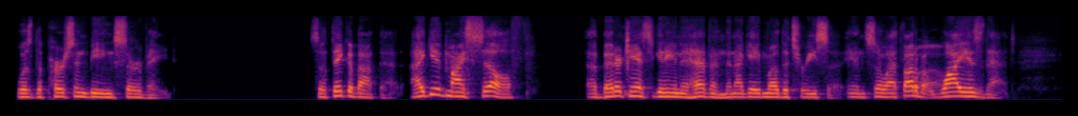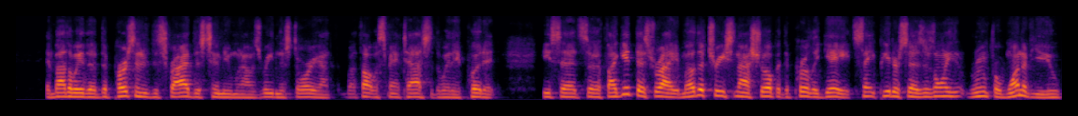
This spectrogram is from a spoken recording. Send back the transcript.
was the person being surveyed. So think about that. I give myself a better chance of getting into heaven than I gave Mother Teresa. And so I thought wow. about why is that? And by the way, the, the person who described this to me when I was reading the story, I, I thought was fantastic the way they put it. He said, So if I get this right, Mother Teresa and I show up at the pearly gates. St. Peter says there's only room for one of you.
